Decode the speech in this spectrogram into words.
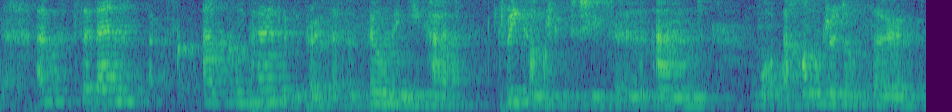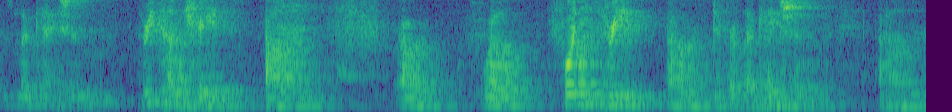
Yeah. Um, so then, as compared with the process of filming, you had three countries to shoot in and what, a hundred or so locations? Three countries, um, uh, well, 43 um, different locations, um,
